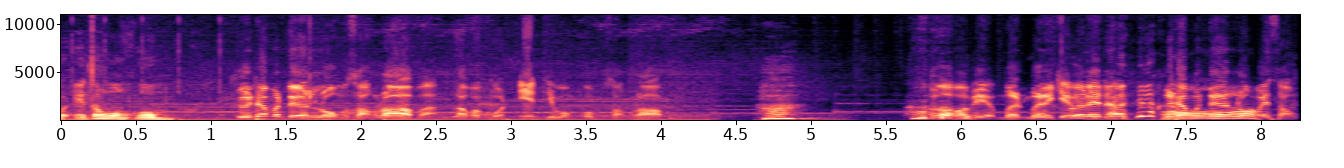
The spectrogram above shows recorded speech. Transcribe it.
กดเอตรงวงกลม คือถ้ามันเดินลงสองรอบอะเราก็กด S ที่วงกลมสองรอบฮะ นึกออกป่ะพี่เหมือนเหมือนในเกมก็เล่นอะคือถ้ามันเดินลงไปสอง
